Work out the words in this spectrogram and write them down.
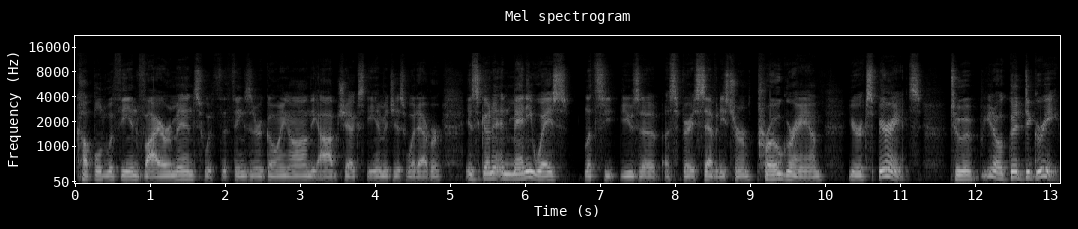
coupled with the environment, with the things that are going on, the objects, the images, whatever, is going to in many ways, let's use a, a very 70s term, program your experience to a you know a good degree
